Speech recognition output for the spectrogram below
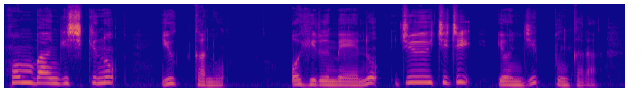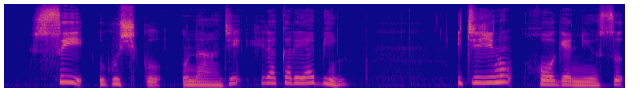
本番儀式のゆっかのお昼前の11時40分から水うぐしくうなじ開かれや便一時の方言ニュース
